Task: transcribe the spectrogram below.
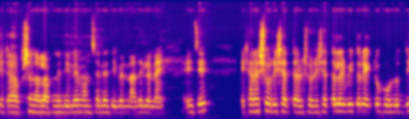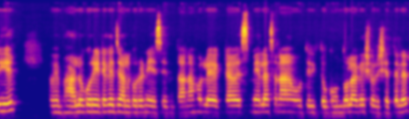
সেটা অপশনাল আপনি দিলে মন চাইলে দিবেন, না দিলে নাই। এই যে এখানে সরিষার তেল, সরিষার তেলের ভিতরে একটু হলুদ দিয়ে আমি ভালো করে এটাকে জাল করে নিয়েছি। তা না হলে একটা স্মেল আছে না, অতিরিক্ত গন্ধ লাগে সরিষার তেলের।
